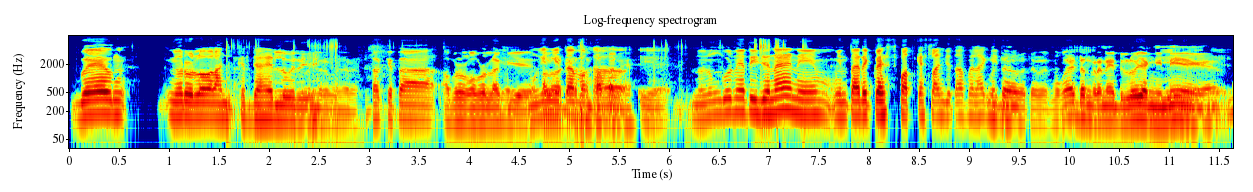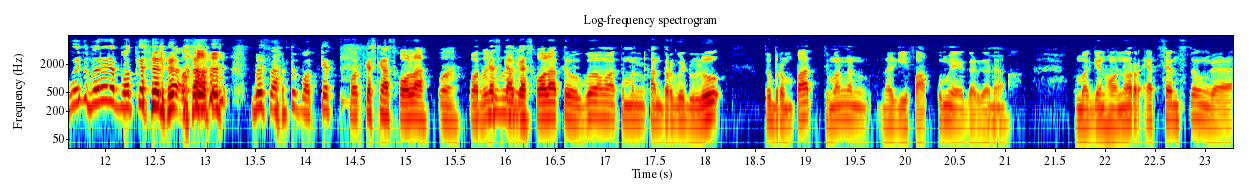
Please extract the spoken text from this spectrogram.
gue nyuruh lo lanjut kerja dulu deh bener-bener ntar kita ngobrol-ngobrol lagi Iya, ya mungkin kita bakal kesempatannya. iya nunggu netizen aja nih minta request podcast lanjut apa lagi betul nih betul pokoknya dengerin dulu yang ini Iya, ya. iya. gue sebenarnya ada podcast ada gue satu podcast podcast nggak sekolah wah podcast boleh, kagak sekolah tuh gue sama temen kantor gue dulu tuh berempat cuman kan lagi vakum ya gara-gara Hmm. pembagian honor adsense tuh nggak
